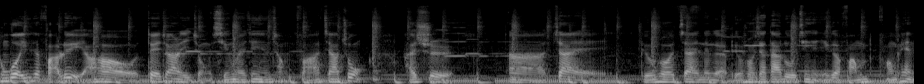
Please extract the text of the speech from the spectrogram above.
通过一些法律，然后对这样的一种行为进行惩罚加重，还是，呃，在比如说在那个比如说在大陆进行一个防防骗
